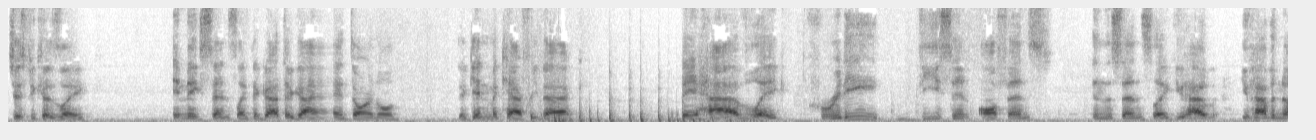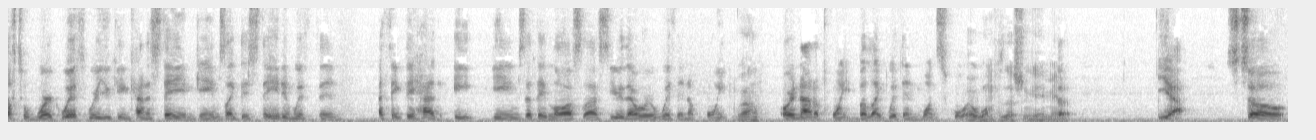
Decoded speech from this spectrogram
just because like it makes sense. Like they got their guy at Darnold, they're getting McCaffrey back. They have like pretty decent offense in the sense like you have you have enough to work with where you can kind of stay in games like they stayed in within I think they had eight games that they lost last year that were within a point. Wow. Or not a point, but like within one score. A one possession game, yeah. Yeah. So,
